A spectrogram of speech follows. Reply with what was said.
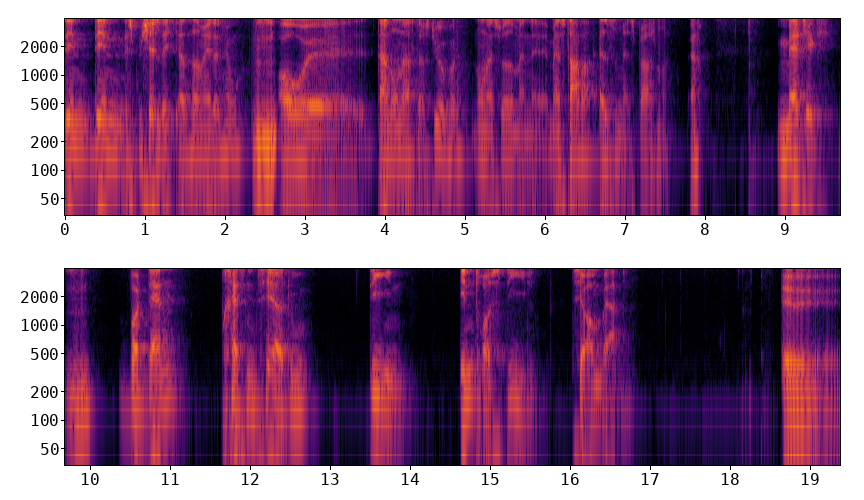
det, er en, det er en speciel idé, jeg har taget med i den her uge. Mhm. Og øh, der er nogen af os, der har styr på det. Nogle af os ved, man, øh, man starter altid med et spørgsmål. Magic, Mm-hmm. hvordan præsenterer du din indre stil til omverdenen? Øh,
